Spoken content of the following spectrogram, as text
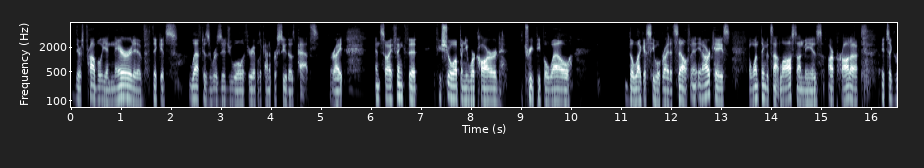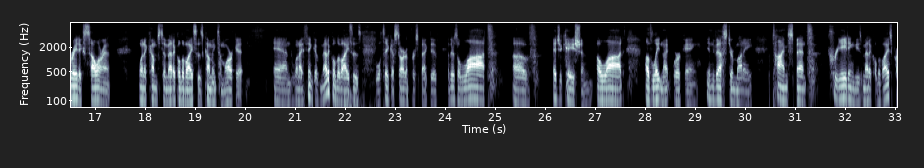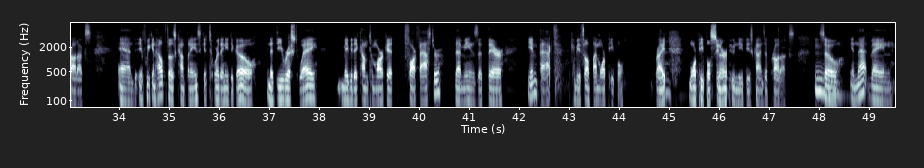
there's probably a narrative that gets left as a residual if you're able to kind of pursue those paths, right? And so I think that if you show up and you work hard, you treat people well, the legacy will write itself. And in our case, one thing that's not lost on me is our product, it's a great accelerant when it comes to medical devices coming to market. And when I think of medical devices, we'll take a startup perspective. There's a lot of education, a lot of late night working, investor money, time spent creating these medical device products. And if we can help those companies get to where they need to go in a de risked way, maybe they come to market far faster that means that their impact can be felt by more people, right? Yeah. More people sooner who need these kinds of products. Mm-hmm. So, in that vein,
